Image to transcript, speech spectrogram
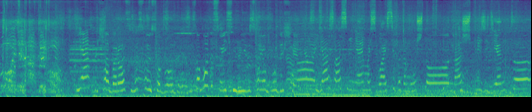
Путина в тюрьму! Я пришла бороться за свою свободу, за свободу своей семьи, за свое будущее. Я за сменяемость власти, потому что наш президент, э,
